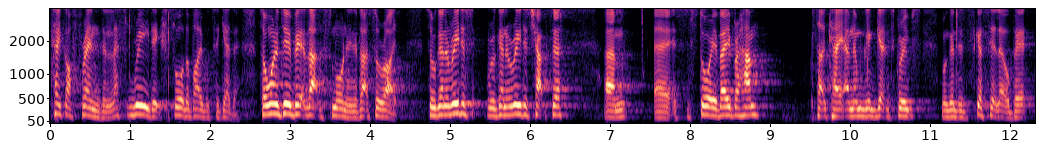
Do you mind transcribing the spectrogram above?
take our friends and let's read, explore the Bible together. So I want to do a bit of that this morning, if that's all right. So we're going to read a, we're going to read a chapter. Um, uh, it's the story of Abraham. Is that okay? And then we're going to get into groups. We're going to discuss it a little bit,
